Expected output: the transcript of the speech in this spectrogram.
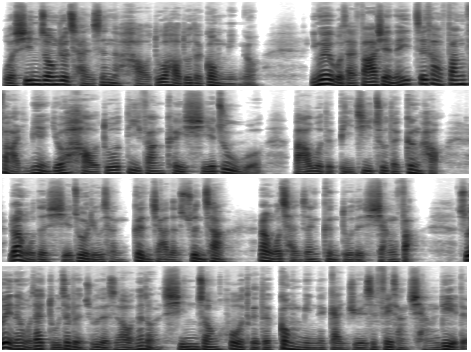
我心中就产生了好多好多的共鸣哦。因为我才发现，诶，这套方法里面有好多地方可以协助我把我的笔记做得更好，让我的写作流程更加的顺畅，让我产生更多的想法。所以呢，我在读这本书的时候，那种心中获得的共鸣的感觉是非常强烈的。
